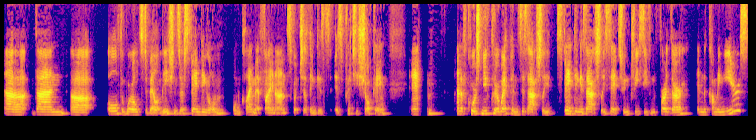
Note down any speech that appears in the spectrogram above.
uh, than uh, all of the world's developed nations are spending on, on climate finance, which I think is, is pretty shocking. Um, and of course, nuclear weapons is actually, spending is actually set to increase even further in the coming years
